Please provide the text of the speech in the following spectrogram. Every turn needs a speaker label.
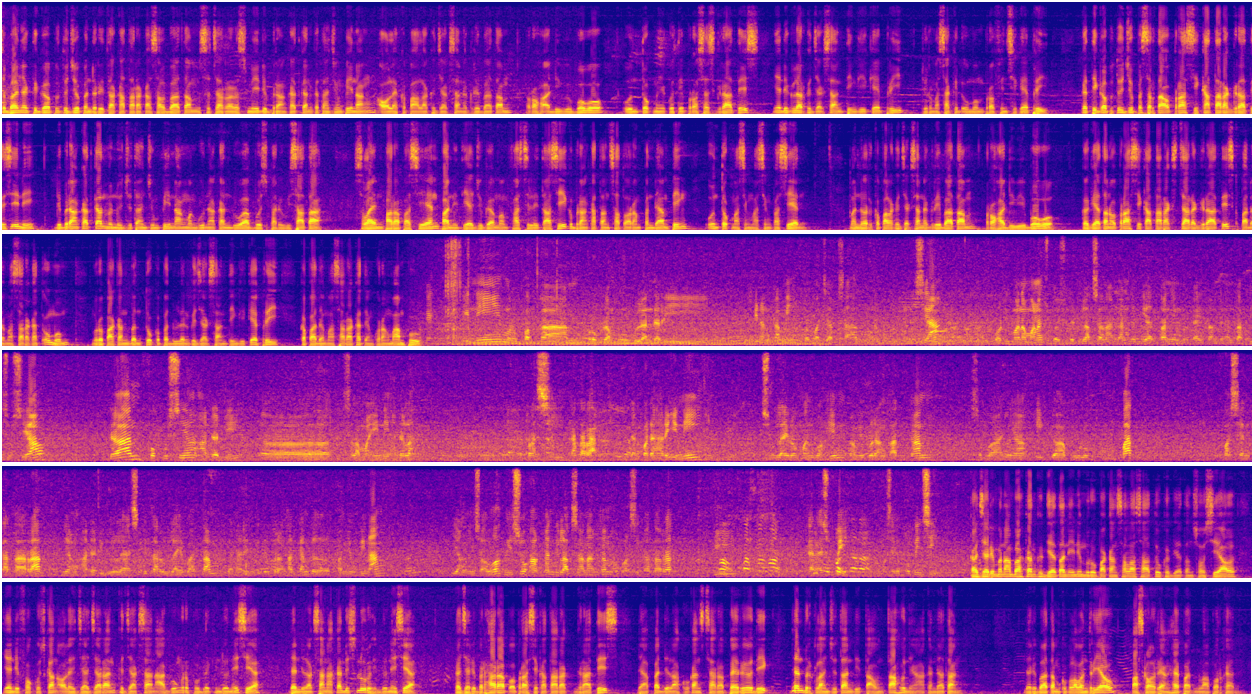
Speaker 1: Sebanyak 37 penderita katarak asal Batam secara resmi diberangkatkan ke Tanjung Pinang oleh Kepala Kejaksaan Negeri Batam, Roh Adi Wibowo, untuk mengikuti proses gratis yang digelar Kejaksaan Tinggi Kepri di Rumah Sakit Umum Provinsi Kepri. Ke-37 peserta operasi katarak gratis ini diberangkatkan menuju Tanjung Pinang menggunakan dua bus pariwisata. Selain para pasien, panitia juga memfasilitasi keberangkatan satu orang pendamping untuk masing-masing pasien. Menurut Kepala Kejaksaan Negeri Batam, Rohadi Wibowo, Kegiatan operasi katarak secara gratis kepada masyarakat umum merupakan bentuk kepedulian Kejaksaan Tinggi Kepri kepada masyarakat yang kurang mampu.
Speaker 2: Oke, ini merupakan program unggulan dari pimpinan kami, Bapak Jaksa Agung Republik Indonesia, bahwa di mana-mana juga sudah dilaksanakan kegiatan yang berkaitan dengan bakti sosial. Dan fokusnya ada di eh, selama ini adalah operasi katarak. Dan pada hari ini Bismillahirrahmanirrahim kami berangkatkan sebanyak 34 pasien katarak yang ada di wilayah sekitar wilayah Batam dan hari ini kita berangkatkan ke Tanjung Pinang yang insya Allah besok akan dilaksanakan operasi katarak di RSUP, Rumah Sakit Provinsi.
Speaker 1: Kajari menambahkan kegiatan ini merupakan salah satu kegiatan sosial yang difokuskan oleh jajaran Kejaksaan Agung Republik Indonesia dan dilaksanakan di seluruh Indonesia. Kajari berharap operasi katarak gratis dapat dilakukan secara periodik dan berkelanjutan di tahun-tahun yang akan datang. Dari Batam, Kepulauan Riau, Pascal Riang Hebat melaporkan.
